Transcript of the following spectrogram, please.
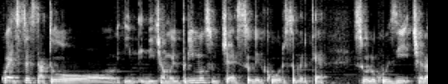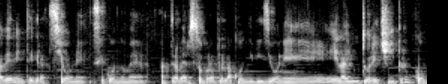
questo è stato il, diciamo il primo successo del corso perché solo così c'è la vera integrazione, secondo me, attraverso proprio la condivisione e l'aiuto reciproco.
